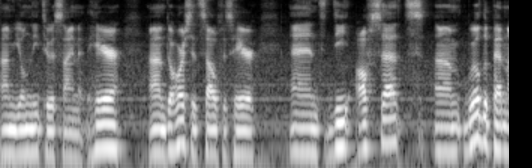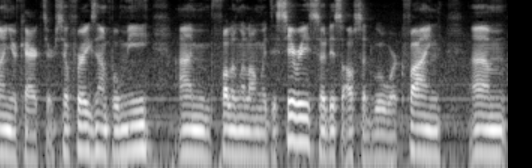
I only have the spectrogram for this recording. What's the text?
um, you'll need to assign it here. Um, the horse itself is here and the offset um, will depend on your character. So for example, me, I'm following along with this series, so this offset will work fine. Um,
